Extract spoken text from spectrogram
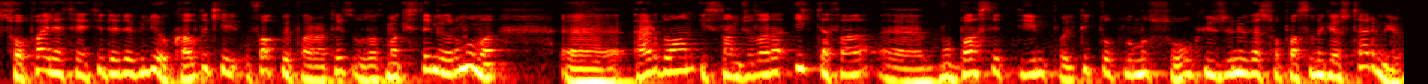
sopayla tehdit edebiliyor. Kaldı ki ufak bir parantez uzatmak istemiyorum ama e, Erdoğan İslamcılara ilk defa e, bu bahsettiğim politik toplumun soğuk yüzünü ve sopasını göstermiyor.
